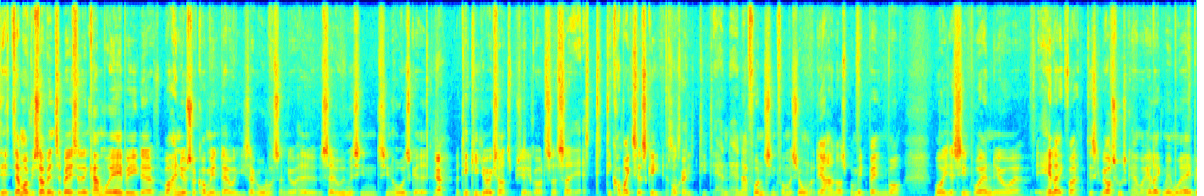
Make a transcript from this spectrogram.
det, der må vi så vende tilbage til den kamp mod AB, der, hvor han jo så kom ind, der Isak Olofsson jo havde sat ud med sin, sin hovedskade. Ja. Og det gik jo ikke sådan specielt godt, så, så altså, det, det kommer ikke til at ske. Altså, Okay. de, de, han, han har fundet sin formation, og det har han også på midtbanen, hvor, hvor Yassine Boan jo er, heller ikke var, det skal vi også huske, han var heller ikke med mod AB.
